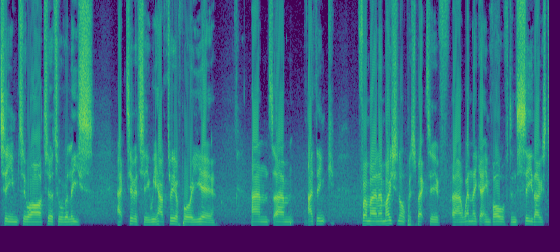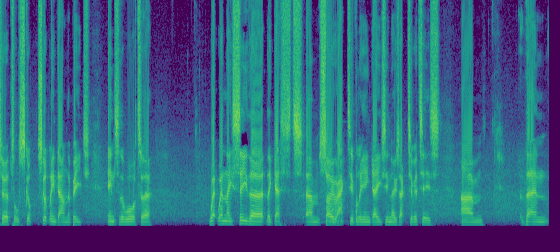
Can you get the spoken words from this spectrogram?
team to our turtle release activity. We have three or four a year, and um, I think from an emotional perspective, uh, when they get involved and see those turtles scut scuttling down the beach into the water, when they see the the guests um, so actively engaged in those activities, um, then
